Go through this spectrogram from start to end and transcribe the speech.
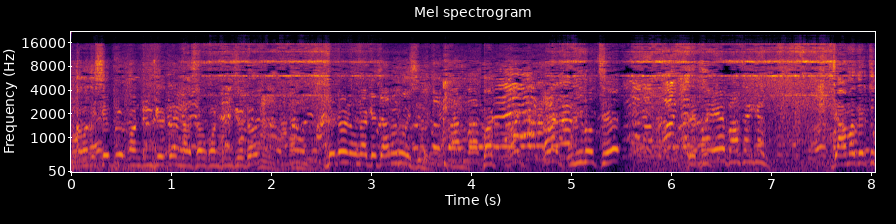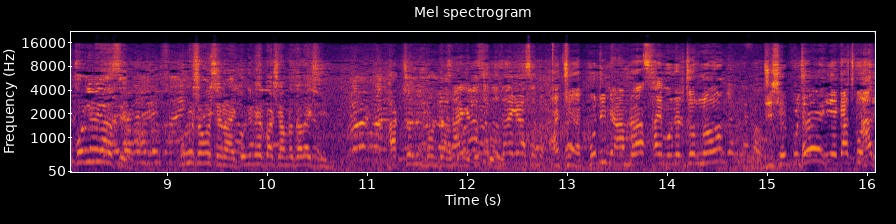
আমাদের সে পুরো কন্টেন্ট ক্রিয়েটর নাসাও কন্টেন্ট ক্রিয়েটর যেটা ওনাকে জানানো হয়েছিল বাট উনি বলছে যে আমাদের তো কলিমে আছে কোনো সমস্যা নাই কলিমের পাশে আমরা দাঁড়াইছি। আটচল্লিশ ঘণ্টা আচ্ছা কলিম আমরা সাইমনের জন্য কাজ করছে।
